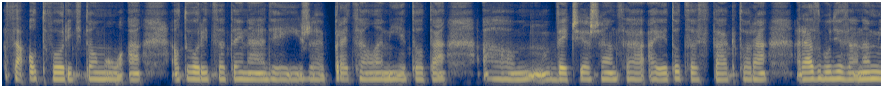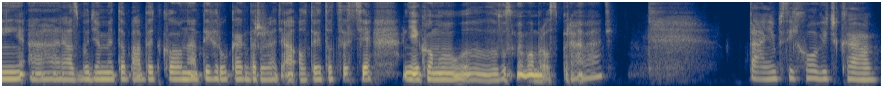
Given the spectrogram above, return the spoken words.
sa otvoriť tomu a otvoriť sa tej nádeji, že predsa len je to tá um, väčšia šanca a je to cesta, ktorá raz bude za nami a raz budeme to babetko na tých rukách držať a o tejto ceste niekomu e, s úsmevom rozprávať. Pani psychologička,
